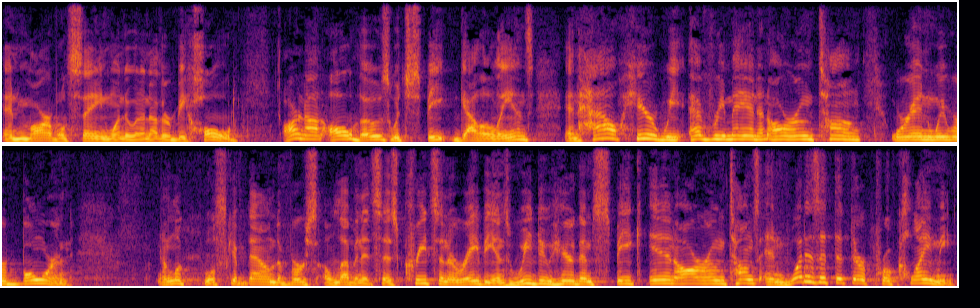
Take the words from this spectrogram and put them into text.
and marveled, saying one to another, Behold, are not all those which speak Galileans? And how hear we every man in our own tongue wherein we were born? And look, we'll skip down to verse 11. It says, Cretes and Arabians, we do hear them speak in our own tongues. And what is it that they're proclaiming?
